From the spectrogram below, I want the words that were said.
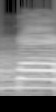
mơ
